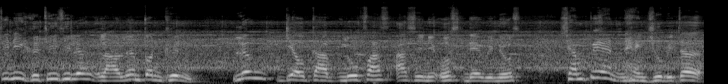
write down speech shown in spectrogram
ที่นี่คือที่ที่เรื่องราวเริ่มต้นขึ้น เรื่องเกี่ยวกับลูฟัสอาร์ซินิอุสเดวินุสแชมเปี้ยนแห่งจูปิเตอร์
